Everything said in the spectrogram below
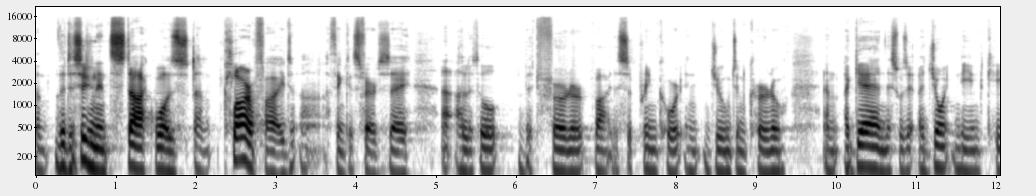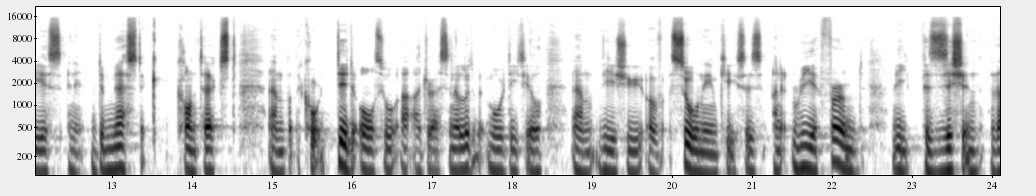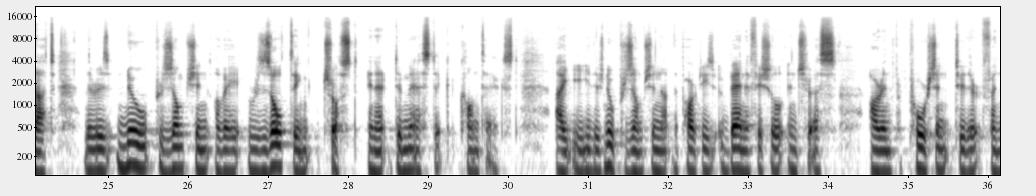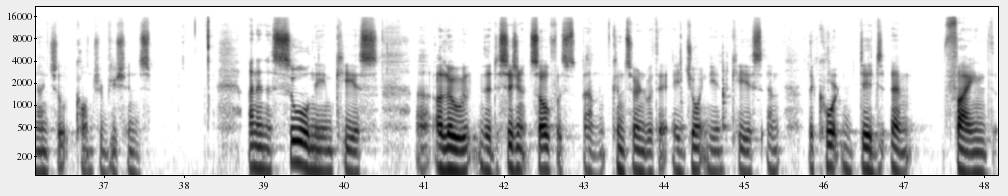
Um, the decision in Stack was um, clarified, uh, I think it's fair to say, a little bit further by the Supreme Court in Jones and Kernott. Um, again, this was a, joint named case in a domestic context, um, but the court did also uh, address in a little bit more detail um, the issue of sole name cases, and it reaffirmed the position that there is no presumption of a resulting trust in a domestic context, i.e., there's no presumption that the parties' beneficial interests are in proportion to their financial contributions. And in a sole name case, uh, although the decision itself was um, concerned with a, a, joint named case, um, the court did um, find,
